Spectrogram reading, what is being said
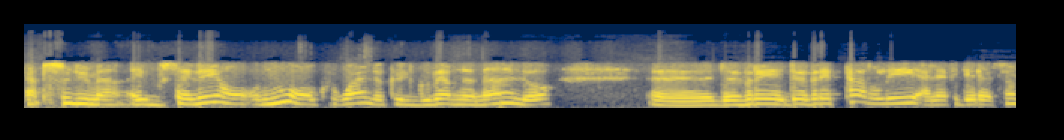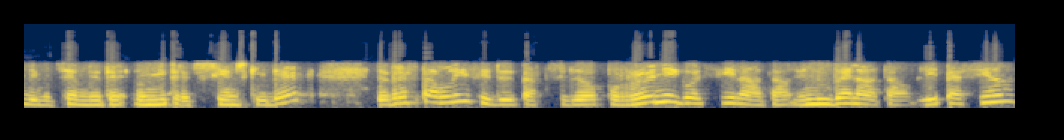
Absolument. Et vous savez, nous, on croit que le gouvernement, là, euh, devrait, devrait parler à la Fédération des médecins omnipraticiens du Québec, devrait se parler ces deux parties-là pour renégocier l'entente, une nouvelle entente. Les patients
